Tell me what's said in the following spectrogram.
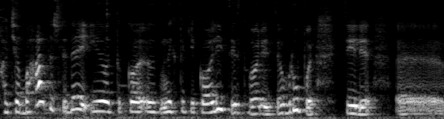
Хоча багато ж людей, і от в них такі коаліції створюються, групи цілі. Е,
